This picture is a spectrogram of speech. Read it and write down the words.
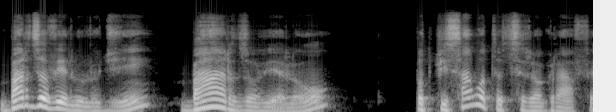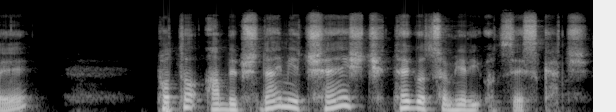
Bardzo wielu ludzi, bardzo wielu podpisało te cyrografy po to, aby przynajmniej część tego, co mieli odzyskać,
